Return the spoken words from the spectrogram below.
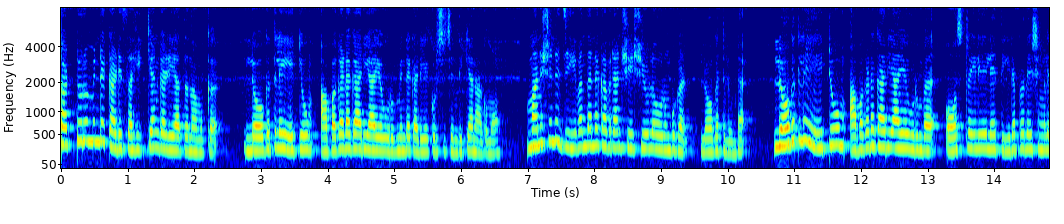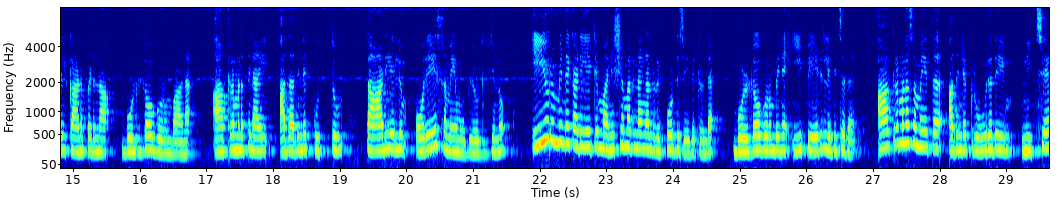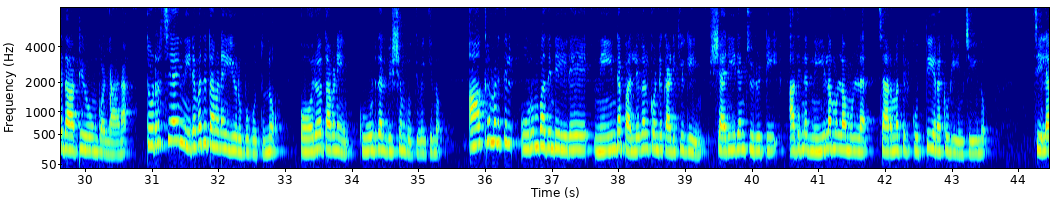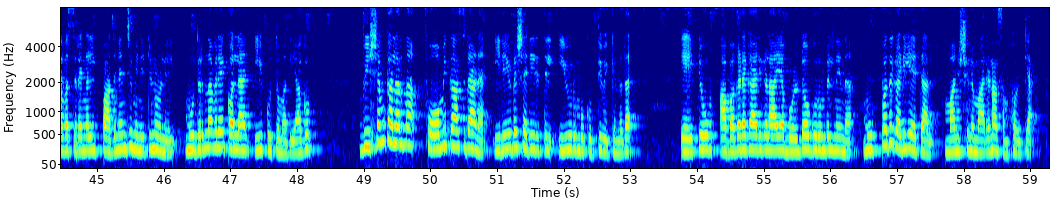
കട്ടുറുമ്പിന്റെ കടി സഹിക്കാൻ കഴിയാത്ത നമുക്ക് ലോകത്തിലെ ഏറ്റവും അപകടകാരിയായ ഉറുമ്പിന്റെ കടിയെക്കുറിച്ച് ചിന്തിക്കാനാകുമോ? മനുഷ്യന്റെ ജീവൻ തന്നെ കവരാൻ ശേഷിയുള്ള ഉറുമ്പുകൾ ലോകത്തിലുണ്ട്. ലോകത്തിലെ ഏറ്റവും അപകടകാരിയായ ഉറുമ്പ് ഓസ്ട്രേലിയയിലെ തീരപ്രദേശങ്ങളിൽ കാണപ്പെടുന്ന ബുൾഡോഗ് ഉറുമ്പാണ്. ആക്രമണത്തിനായി അത് അതിന്റെ കുത്തും താടിയെല്ലും ഒരേ സമയം ഉപയോഗിക്കുന്നു. ഈ ഉറുമ്പിന്റെ കടിയേറ്റ് മനുഷ്യമരണങ്ങൾ റിപ്പോർട്ട് ചെയ്തിട്ടുണ്ട്. ബുൾഡോഗ് ഉറുമ്പിന് ഈ പേര് ലഭിച്ചത് ആക്രമണ സമയത്ത് അതിന്റെ ക്രൂരതയും നിശ്ചയദാർഢ്യവും കൊണ്ടാണ്. തുടർച്ചയായി നിരവധി തവണ ഈ ഉറുമ്പ് കുത്തുന്നു. ഓരോ തവണയും കൂടുതൽ വിഷം കുത്തിവെക്കുന്നു. ആക്രമണത്തിൽ ഉറുമ്പ് അതിന്റെ ഇരയെ നീണ്ട പല്ലുകൾ കൊണ്ട് കടിക്കുകയും ശരീരം ചുരുട്ടി അതിന്റെ നീളമുള്ള മുള്ള ചർമ്മത്തിൽ കുത്തിയിറക്കുകയും ചെയ്യുന്നു. ചില അവസരങ്ങളിൽ പതിനഞ്ച് മിനിറ്റിനുള്ളിൽ മുതിർന്നവരെ കൊല്ലാൻ ഈ കുത്തു മതിയാകും. വിഷം കലർന്ന ഫോമിക് ആസിഡാണ് ഇരയുടെ ശരീരത്തിൽ ഈ ഉറുമ്പ് കുത്തിവെക്കുന്നത്. ഏറ്റവും അപകടകാരികളായ ബുൾഡോഗ് ഉറുമ്പിൽ നിന്ന് മുപ്പത് കടിയേറ്റാൽ മനുഷ്യന് മരണം സംഭവിക്കാം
